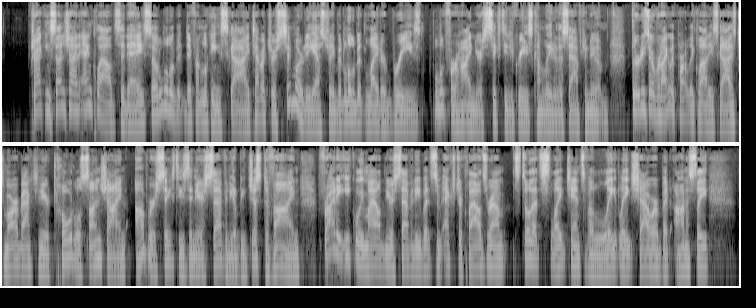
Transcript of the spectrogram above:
Tracking sunshine and clouds today, so a little bit different looking sky. Temperature similar to yesterday, but a little bit lighter breeze. We'll look for a high near 60 degrees come later this afternoon. 30s overnight with partly cloudy skies. Tomorrow back to near total sunshine. Upper 60s to near 70. It'll be just divine. Friday equally mild near 70, but some extra clouds around. Still that slight chance of a late, late shower, but honestly,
